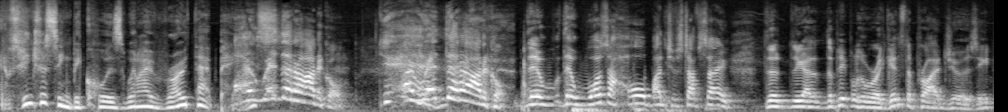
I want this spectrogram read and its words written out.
it was interesting because when I wrote that piece, I read that article. Yeah. I read that article. There, there was a whole bunch of stuff saying that the, uh, the people who were against the Pride jersey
